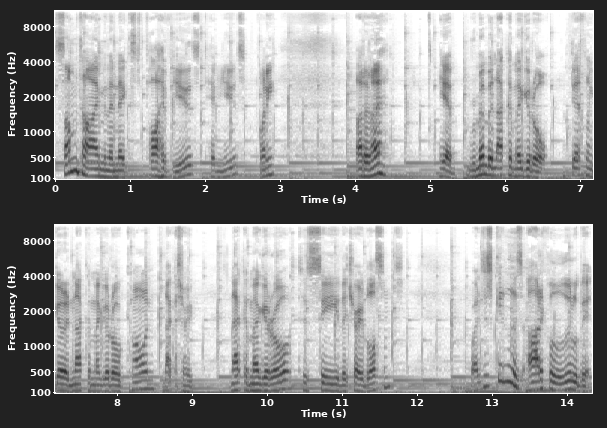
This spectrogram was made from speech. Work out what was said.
sometime in the next five years, 10 years, 20, I don't know. Yeah, remember Nakameguro. Definitely go to Nakameguro Koen, Naka, sorry, Nakameguro to see the cherry blossoms. Right, just get into this article a little bit.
